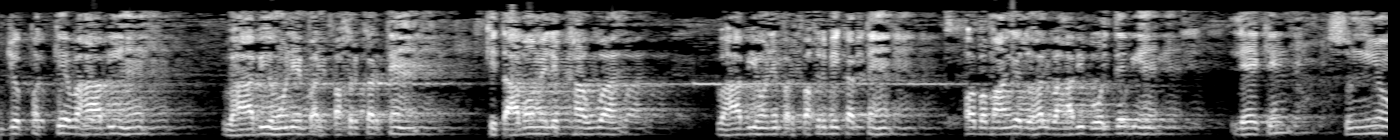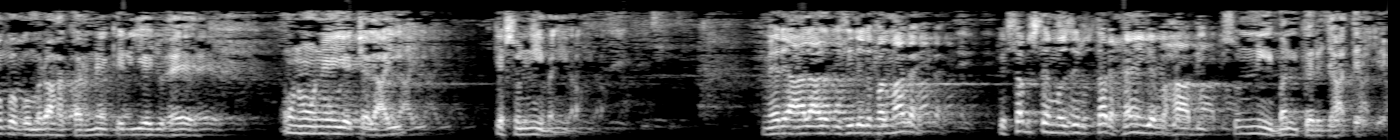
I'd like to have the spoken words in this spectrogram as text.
जो पक्के वहाबी हैं, वहाबी होने पर फख्र करते हैं, किताबों में लिखा हुआ है, वहाबी होने पर फख्र भी करते हैं, और बमांगे दोहल वहाबी बोलते भी हैं, लेकिन सुन्नियों को गुमराह करने के लिए जो है, उन्होंने ये चलाई कि सुन्नी बन जाओ मेरे आला इसीलिए तो फरमा गए कि सबसे मुजिर तर हैं ये वहाबी सुन्नी बन जाते हैं।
